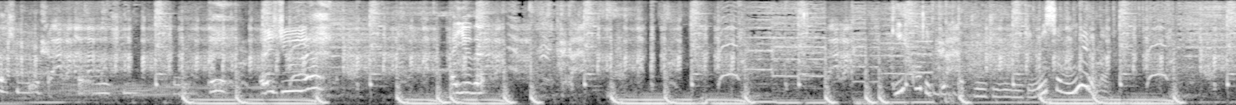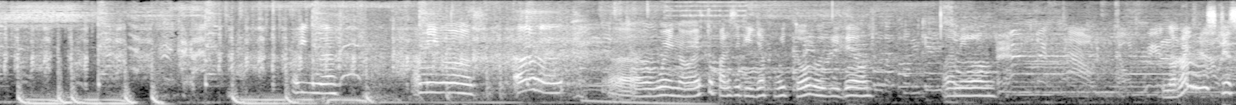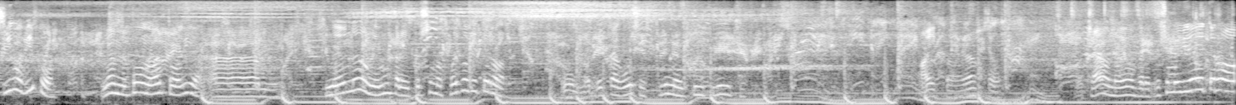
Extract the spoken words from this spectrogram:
Ayuda. Ayuda. Ayuda. ¿Qué hijo de puta que me hizo mierda? Ayuda. Amigos. Ah. Ah, bueno, esto parece que ya fue todo el video. Hola amigo. Lo raro es que sigo vivo. No, me puedo mover todavía. Um, no, no, nos vemos para el próximo juego de terror. Oh, me recagó ese screamer Team Ay, carajo. Chao, nos vemos para el próximo video de terror.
